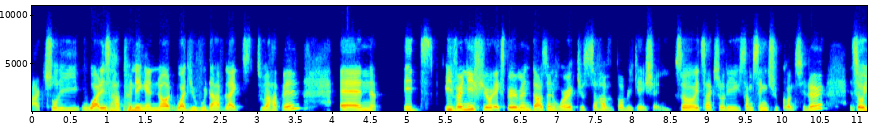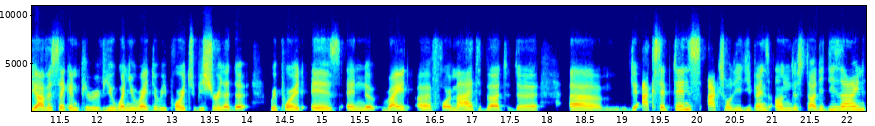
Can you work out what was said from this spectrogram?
actually what is happening and not what you would have liked to happen. And it's even if your experiment doesn't work, you still have a publication. So it's actually something to consider. so you have a second peer review when you write the report to be sure that the report is in the right uh, format, but the um, the acceptance actually depends on the study design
